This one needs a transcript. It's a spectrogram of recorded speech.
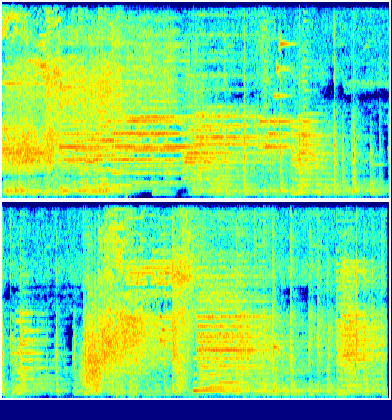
you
